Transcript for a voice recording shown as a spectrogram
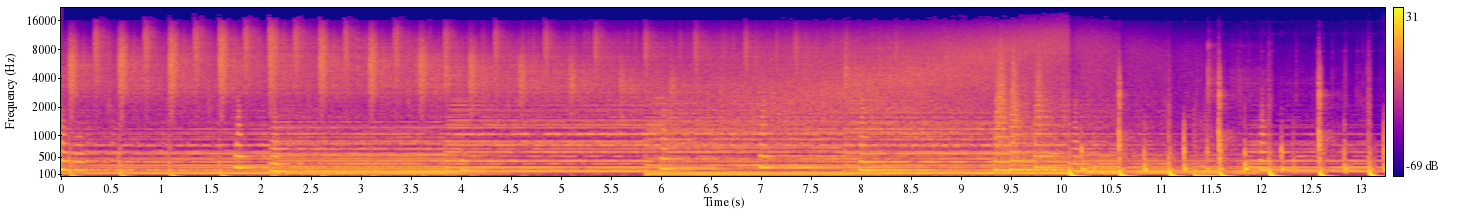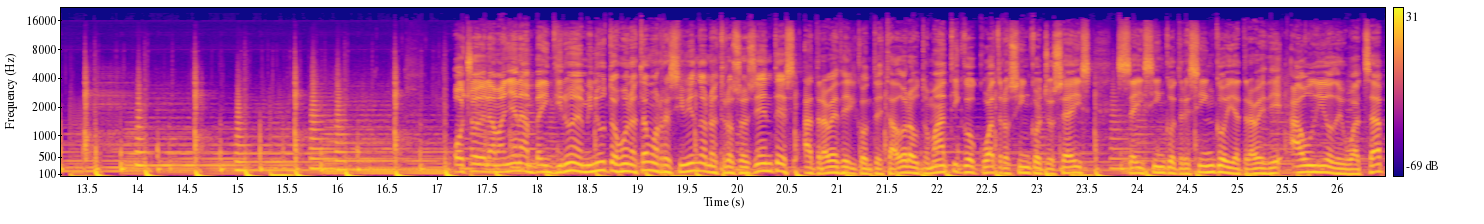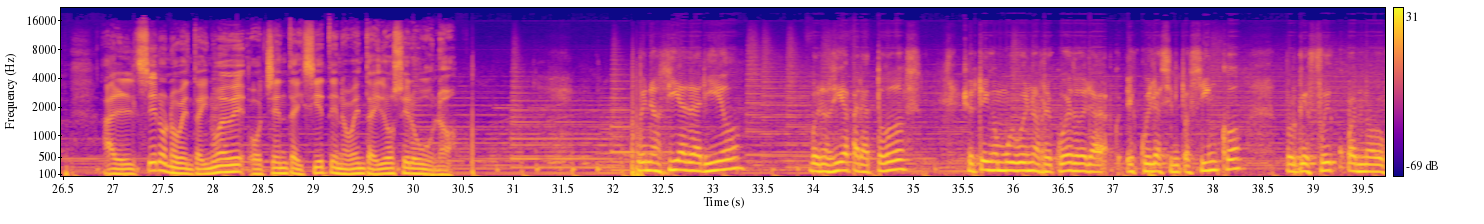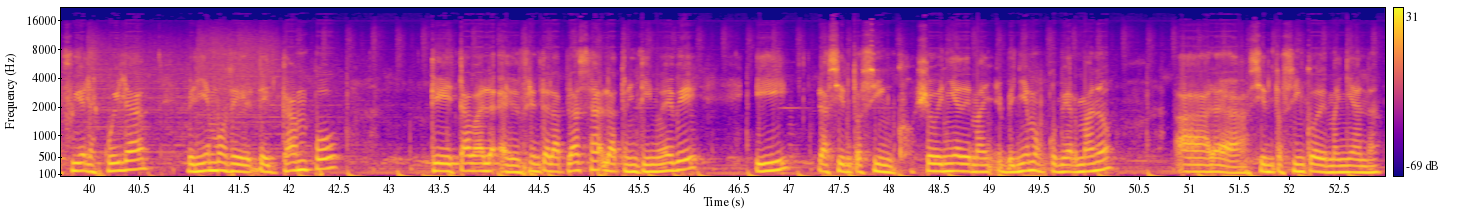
Mm-hmm. 8 de la mañana, 29 minutos. Bueno, estamos recibiendo a nuestros oyentes a través del contestador automático 4586-6535 y a través de audio de WhatsApp al 099 879201. Buenos días Darío, buenos días para todos. Yo tengo muy buenos recuerdos de la escuela 105 porque fue cuando fui a la escuela, veníamos del campo que estaba enfrente a la plaza, la 39 y la 105. Yo venía de veníamos con mi hermano a la 105 de mañana.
